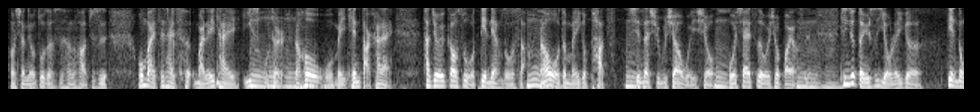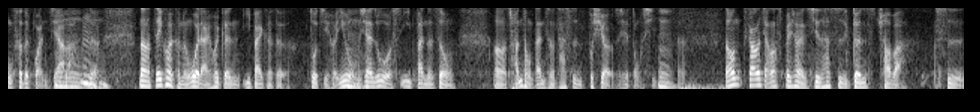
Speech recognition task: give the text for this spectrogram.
哦，小牛做的是很好，就是我买这台车，买了一台 e-scooter，然后我每天打开来，它就会告诉我电量多少，然后我的每一个 parts 现在需不需要维修，我下一次的维修保养是，其实就等于是有了一个电动车的管家了，对。那这一块可能未来会跟 e-bike 的做结合，因为我们现在如果是一般的这种呃传统单车，它是不需要有这些东西，嗯。然后刚刚讲到 Specialized，其实它是跟 Strava 是，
